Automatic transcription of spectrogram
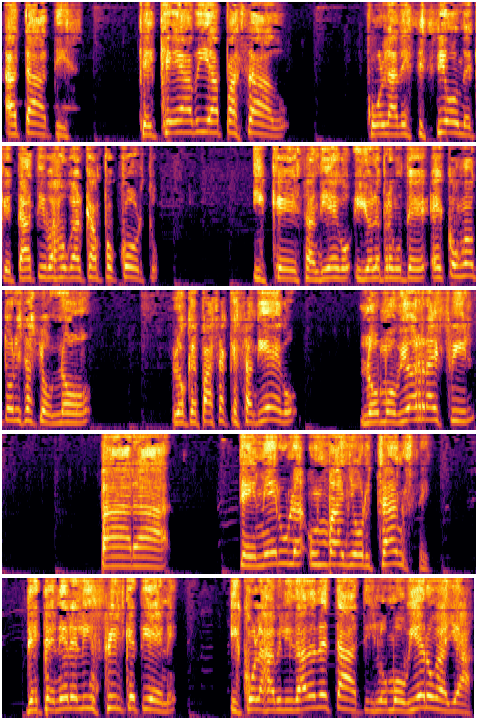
a Tatis que qué había pasado con la decisión de que Tati iba a jugar campo corto y que San Diego, y yo le pregunté, ¿es con autorización? No. Lo que pasa es que San Diego lo movió a Rayfield para tener una, un mayor chance de tener el infield que tiene y con las habilidades de Tati lo movieron allá,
